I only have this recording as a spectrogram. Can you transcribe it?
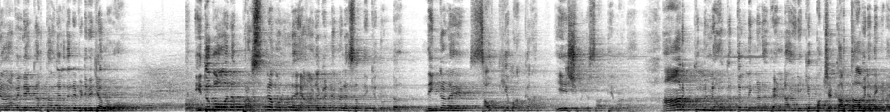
രാവിലെ കർത്താവ് ജനത്തിനെ വിടുവിക്കാൻ പോവാം. ഇതുപോലെ പ്രശ്നമുള്ള ആളുകൾ ഞങ്ങളെ ശ്രദ്ധിക്കുന്നുണ്ട്. നിങ്ങളെ സൗഖ്യമാക്കാൻ യേശുവിന് സാധ്യമാണ്. ആർക്കും ലോകത്തിൽ നിങ്ങളെ വേണ്ടായിരിക്കും പക്ഷെ കർത്താവിന് നിങ്ങളെ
